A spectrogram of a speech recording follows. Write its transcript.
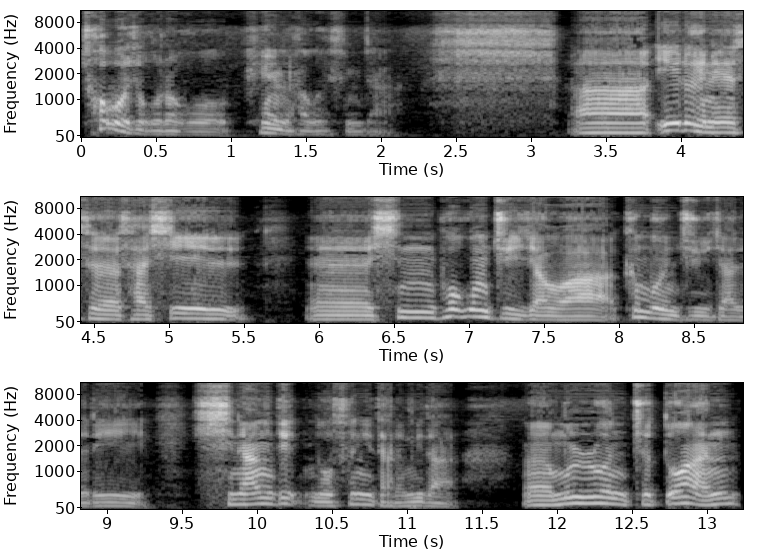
초보적으로 표현을 하고 있습니다. 아, 이로 인해서 사실 에, 신복음주의자와 근본주의자들이 신앙적 노선이 다릅니다. 어, 물론 저 또한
